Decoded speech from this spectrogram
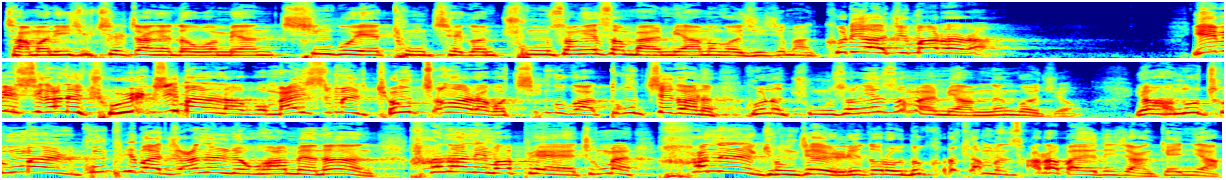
잠언 27장에도 보면 친구의 통책은 충성에서 말미암은 것이지만 그리하지 말아라. 예배 시간에 졸지 말라고 말씀을 경청하라고 친구가 통째가는 그거는 충성에서 말미암는 거죠. 야, 너 정말 궁핍하지 않으려고 하면은 하나님 앞에 정말 하늘 경제 열리도록 너 그렇게 한번 살아봐야 되지 않겠냐?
